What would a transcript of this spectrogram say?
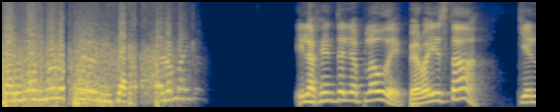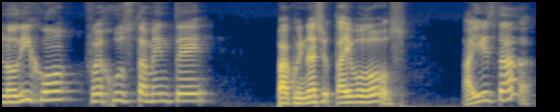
Perdón, no lo puedo evitar. Y la gente le aplaude, pero ahí está. Quien lo dijo fue justamente Paco Ignacio Taibo II. Ahí está.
